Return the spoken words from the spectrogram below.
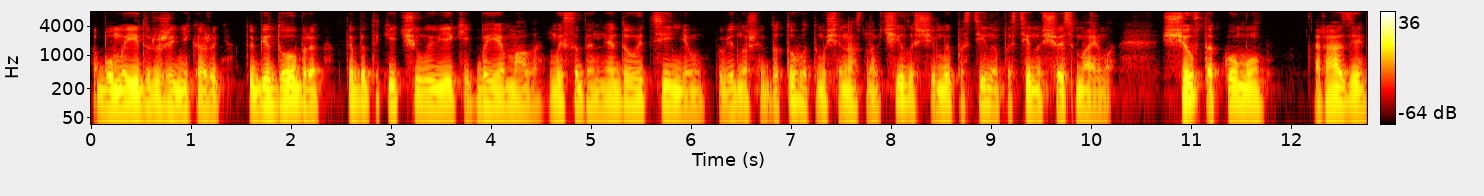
Або моїй дружині кажуть, тобі добре, тебе такий чоловік, якби я мала. Ми себе недооцінюємо по відношенню до того, тому що нас навчили, що ми постійно-постійно щось маємо. Що в такому разі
